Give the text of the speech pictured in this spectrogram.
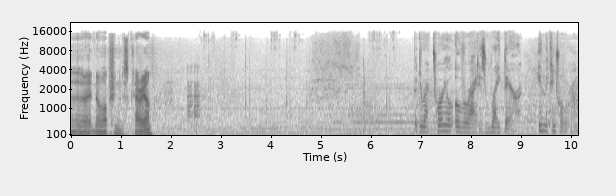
Alright, no option, just carry on. The directorial override is right there, in the control room.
